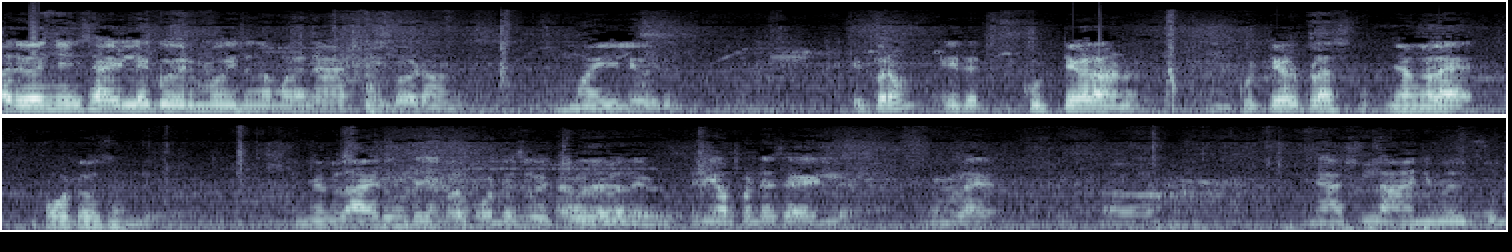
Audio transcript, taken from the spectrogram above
അത് കഴിഞ്ഞ് ഈ സൈഡിലേക്ക് വരുമ്പോൾ ഇത് നമ്മളെ നാഷണൽ ബേർഡാണ് മയിൽ വരും. ഇപ്പുറം ഇത് കുട്ടികളാണ്. കുട്ടികൾ പ്ലസ് ഞങ്ങളെ ഫോട്ടോസ് ഉണ്ട്. ഞങ്ങൾ ആയതുകൊണ്ട് ഞങ്ങളെ ഫോട്ടോസ് വെച്ചു ഉള്ളൂ. ഇനി അപ്പുറത്തെ സൈഡിൽ ഞങ്ങളെ നാഷണൽ ആനിമൽസും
